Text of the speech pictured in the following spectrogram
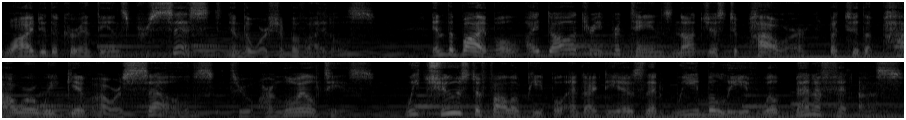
why do the Corinthians persist in the worship of idols? In the Bible, idolatry pertains not just to power, but to the power we give ourselves through our loyalties. We choose to follow people and ideas that we believe will benefit us.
